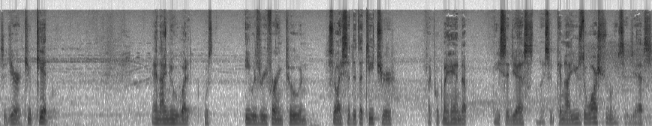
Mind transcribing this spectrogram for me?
said, You're a cute kid. And I knew what was he was referring to, and so I said to the teacher, I put my hand up. He said yes. I said, Can I use the washroom? He said yes.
